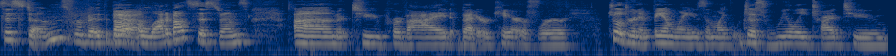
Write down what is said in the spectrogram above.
systems. We're both about Yeah. a lot about systems um, to provide better care for children and families and like just really tried to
